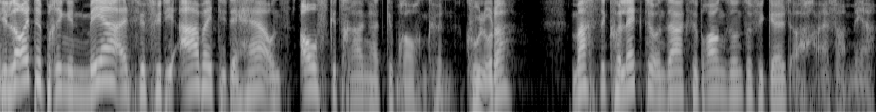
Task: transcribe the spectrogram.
die Leute bringen mehr, als wir für die Arbeit, die der Herr uns aufgetragen hat, gebrauchen können. Cool, oder? Machst eine Kollekte und sagst, wir brauchen so und so viel Geld. Ach, einfach mehr.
